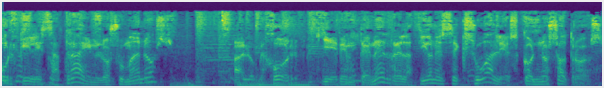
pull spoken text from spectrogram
porque les atraen los humanos? A lo mejor quieren tener relaciones sexuales con nosotros.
